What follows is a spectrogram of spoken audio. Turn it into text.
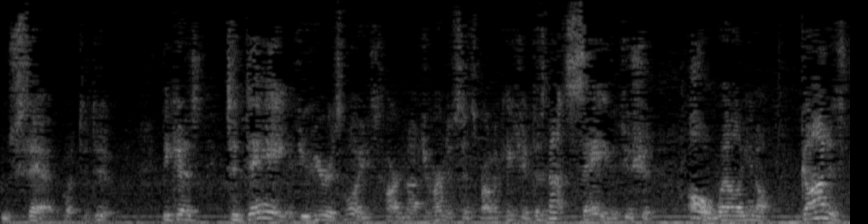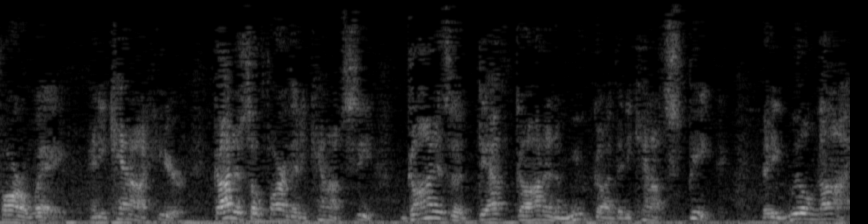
who said what to do. Because today, if you hear his voice, hard not your heart, it says provocation. It does not say that you should, oh, well, you know, God is far away and he cannot hear. God is so far that he cannot see. God is a deaf God and a mute God that he cannot speak. That he will not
